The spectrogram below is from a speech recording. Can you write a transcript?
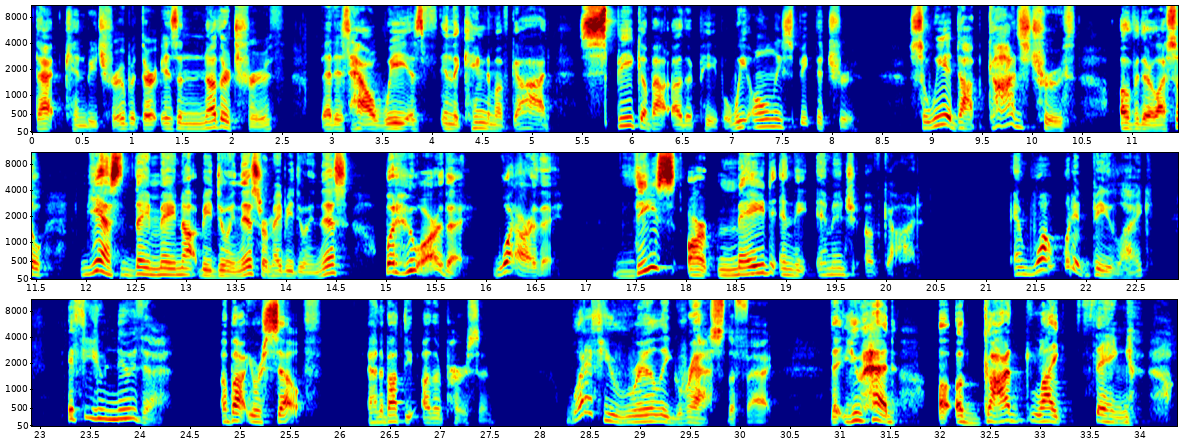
That can be true, but there is another truth that is how we, as in the kingdom of God, speak about other people. We only speak the truth. So we adopt God's truth over their life. So, yes, they may not be doing this or maybe doing this, but who are they? What are they? These are made in the image of God. And what would it be like if you knew that about yourself and about the other person? What if you really grasped the fact that you had a, a godlike thing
